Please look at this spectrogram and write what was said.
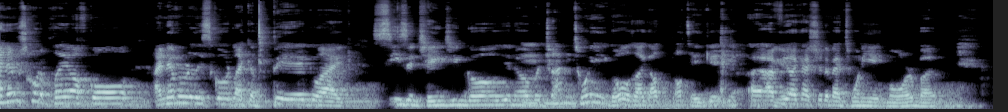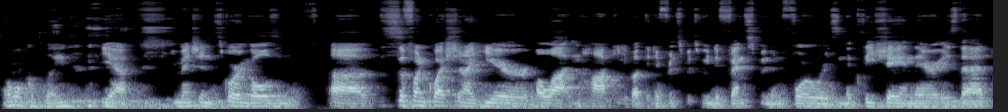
I never scored a playoff goal. I never really scored like a big like season changing goal, you know. Mm-hmm. But I mean, 28 goals, like I'll, I'll take it. I, I feel yeah. like I should have had 28 more, but I won't complain. yeah, you mentioned scoring goals and uh, this is a fun question I hear a lot in hockey about the difference between defensemen and forwards, and the cliche in there is that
